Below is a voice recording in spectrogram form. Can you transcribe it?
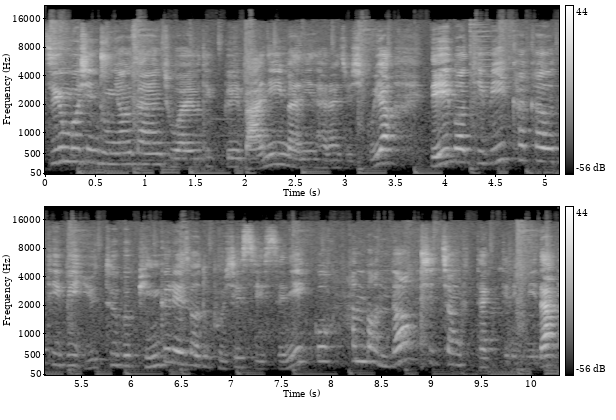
지금 보신 동영상 좋아요 댓글 많이 많이 달아주시고요. 네이버 TV, 카카오 TV, 유튜브 빙글에서도 보실 수 있으니 꼭 한 번 더 시청 부탁드립니다.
